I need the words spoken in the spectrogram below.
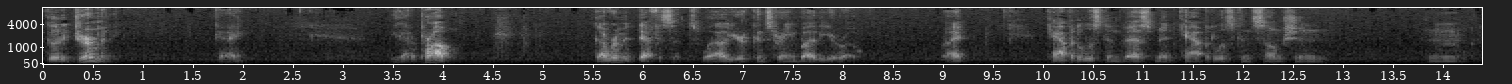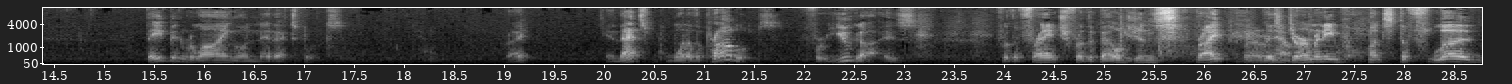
go to Germany. Okay, you got a problem. Government deficits. Well, you're constrained by the euro, right? Capitalist investment, capitalist consumption. Hmm. They've been relying on net exports, right? And that's one of the problems for you guys for the French, for the Belgians, right? Because. Germany wants to flood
